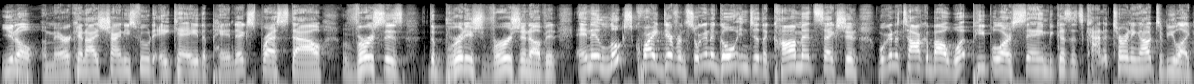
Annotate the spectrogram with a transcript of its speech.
you know, Americanized Chinese food, aka the Panda Express style, versus the British version of it. And it looks quite different. So we're gonna go into the comment section. We're gonna talk about what people are saying because it's kind of turning out to be like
